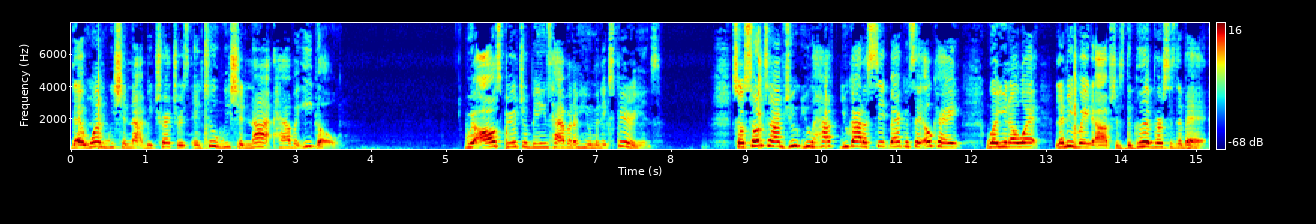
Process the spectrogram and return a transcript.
that one, we should not be treacherous, and two, we should not have an ego. We're all spiritual beings having a human experience. So sometimes you you have you gotta sit back and say, okay, well, you know what? Let me weigh the options, the good versus the bad.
